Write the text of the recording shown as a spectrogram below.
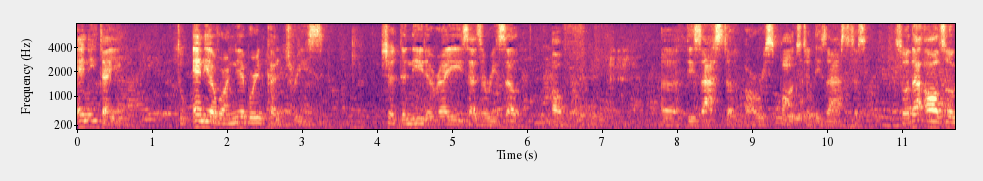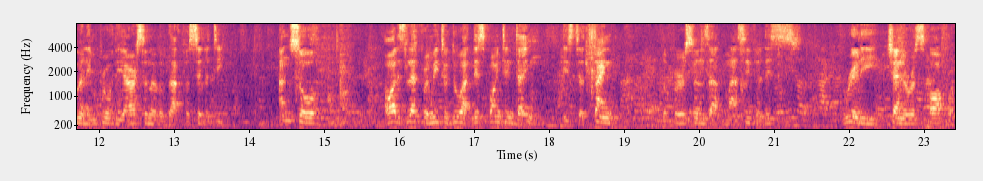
any time to any of our neighboring countries should the need arise as a result of disaster or response to disasters. So that also will improve the arsenal of that facility. And so all is left for me to do at this point in time is to thank the persons at Massy for this really generous offer.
